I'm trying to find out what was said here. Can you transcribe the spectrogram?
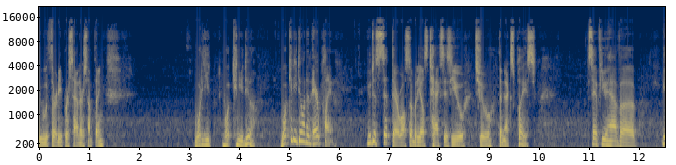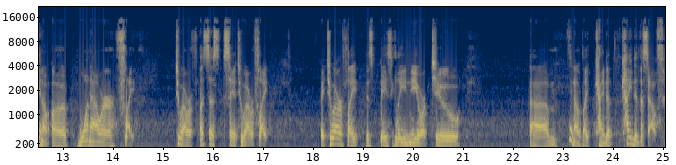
30% or something. What do you what can you do? What can you do on an airplane? You just sit there while somebody else taxis you to the next place. Say if you have a you know, a 1 hour flight. 2 hour let's just say a 2 hour flight Right, two hour flight is basically New York to, um, you know, like kind of kind of the south.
